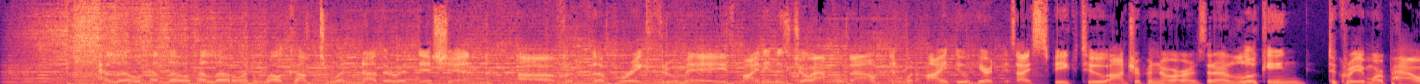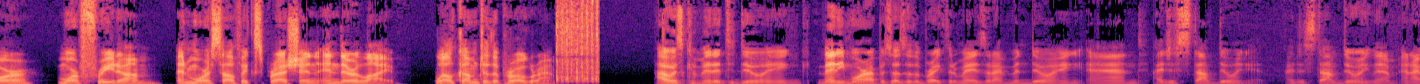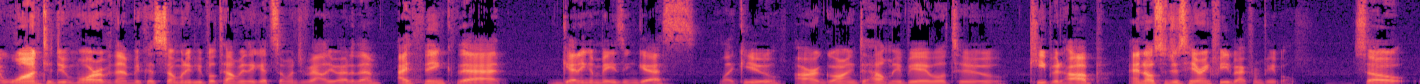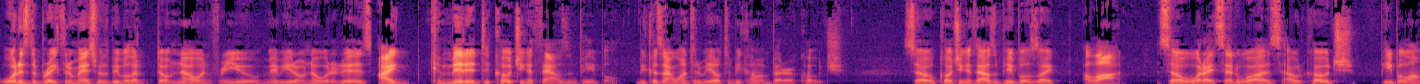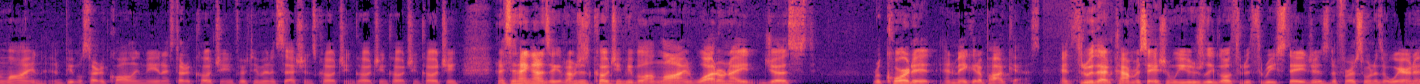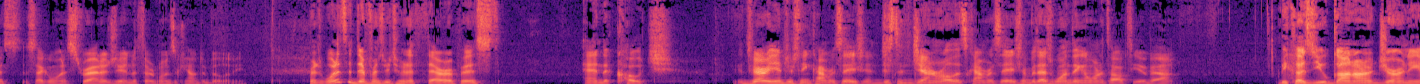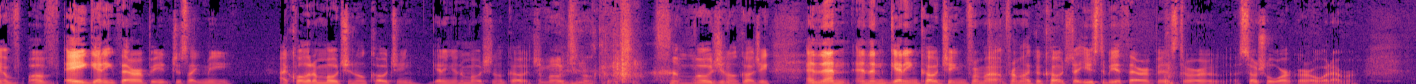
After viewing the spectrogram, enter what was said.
Hello, hello, hello, and welcome to another edition of The Breakthrough Maze. My name is Joe Apfelbaum, and what I do here is I speak to entrepreneurs that are looking to create more power, more freedom, and more self expression in their life. Welcome to the program. I was committed to doing many more episodes of The Breakthrough Maze that I've been doing, and I just stopped doing it. I just stopped doing them and I want to do more of them because so many people tell me they get so much value out of them. I think that getting amazing guests like you are going to help me be able to keep it up and also just hearing feedback from people. So, what is the breakthrough maze for the people that don't know, and for you, maybe you don't know what it is? I committed to coaching a thousand people because I wanted to be able to become a better coach. So, coaching a thousand people is like a lot. So, what I said was I would coach people online and people started calling me and I started coaching 15 minute sessions, coaching, coaching, coaching, coaching. And I said, hang on a second, if I'm just coaching people online, why don't I just record it and make it a podcast? And through that conversation, we usually go through three stages. The first one is awareness, the second one is strategy, and the third one is accountability. What is the difference between a therapist and a coach? It's very interesting conversation, just in general, this conversation, but that's one thing I want to talk to you about because you've gone on a journey of, of a getting therapy just like me. I call it emotional coaching getting an emotional coach. Emotional coaching. emotional coaching. And then and then getting coaching from a from like a coach that used to be a therapist or a social worker or whatever.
